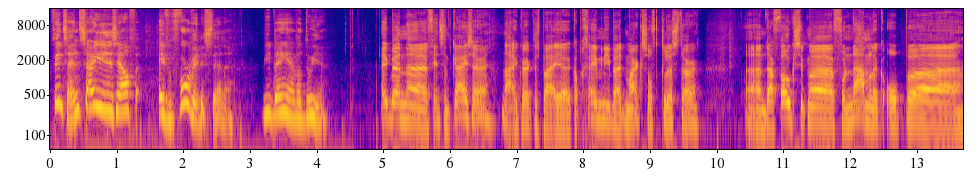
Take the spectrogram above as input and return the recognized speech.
Vincent, zou je jezelf even voor willen stellen? Wie ben je en wat doe je? Ik ben eh, Vincent Keizer. Nou, ik werk dus bij eh, Capgemini, bij het Microsoft Cluster. Ehm, daar focus ik me voornamelijk op, eh,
